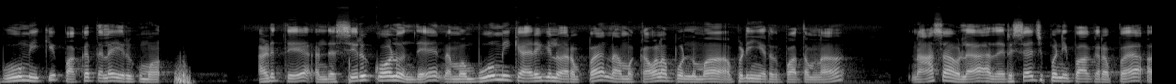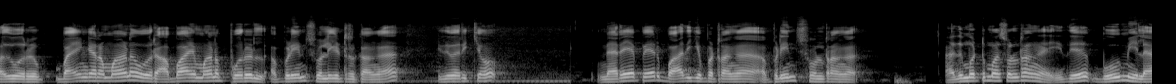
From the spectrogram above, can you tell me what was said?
பூமிக்கு பக்கத்தில் இருக்குமா? அடுத்து அந்த சிறுகோள் வந்து நம்ம பூமிக்கு அருகில் வரப்போ நம்ம கவலைப்படணுமா அப்படிங்கிறது பார்த்தோம்னா நாசாவில் அதை ரிசர்ச் பண்ணி பார்க்குறப்ப அது ஒரு பயங்கரமான ஒரு அபாயமான பொருள் அப்படின்னு சொல்லிக்கிட்டு இருக்காங்க. இது வரைக்கும் நிறைய பேர் பாதிக்கப்படுறாங்க அப்படின்னு சொல்கிறாங்க அது மட்டுமா சொல்கிறாங்க இது பூமியில்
